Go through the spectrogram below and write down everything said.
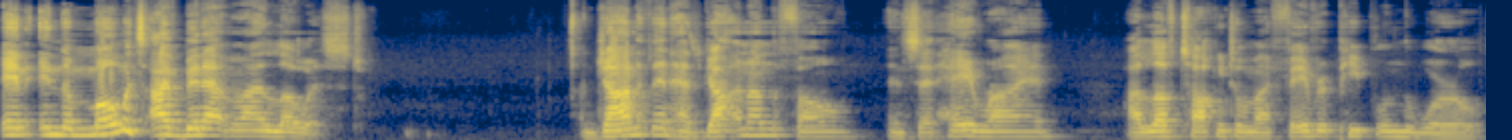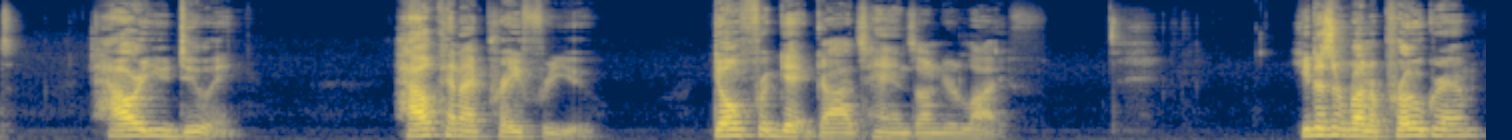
And in the moments I've been at my lowest, Jonathan has gotten on the phone and said, Hey, Ryan, I love talking to my favorite people in the world. How are you doing? How can I pray for you? Don't forget God's hands on your life. He doesn't run a program.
